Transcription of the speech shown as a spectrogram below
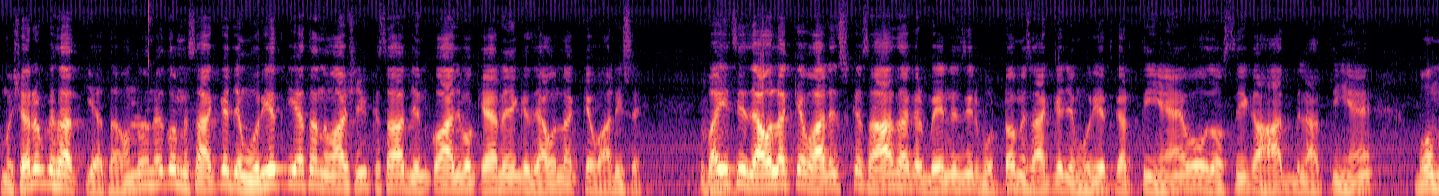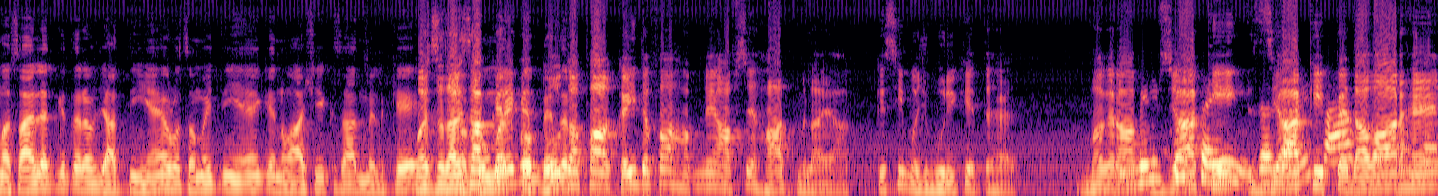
مشرف کے ساتھ کیا تھا۔ انہوں نے تو مساق جمہوریت کیا تھا نواز شریف کے ساتھ جن کو آج وہ کہہ رہے ہیں کہ ضیاء اللہ کے وارث ہیں۔ تو بھائی اسی ضیاء کے وارث کے ساتھ اگر بے نظیر بھٹو مساق جمہوریت کرتی ہیں وہ دوستی کا ہاتھ ملاتی ہیں وہ مسائلت کی طرف جاتی ہیں اور وہ سمجھتی ہیں کہ نواز شریف کے ساتھ مل کے حکومت کو دو دفعہ کئی دفعہ ہم نے آپ سے ہاتھ ملایا کسی مجبوری کے تحت مگر آپ زیا کی پیداوار ہیں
